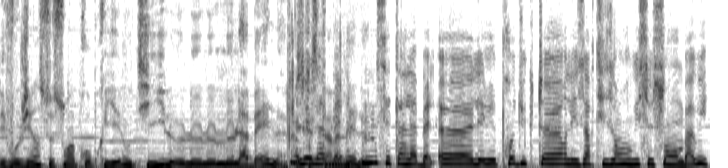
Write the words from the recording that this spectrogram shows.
les Vosgiens se sont appropriés l'outil, le, label. c'est un label. Mmh, c'est un label. Euh, les producteurs, les artisans, oui, ce sont. Bah oui,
